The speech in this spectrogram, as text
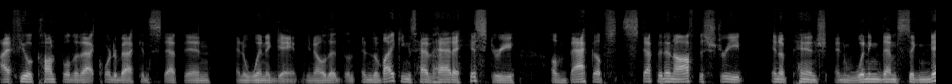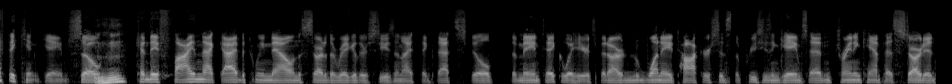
I feel comfortable that that quarterback can step in and win a game. You know that, and the Vikings have had a history of backups stepping in off the street in a pinch and winning them significant games. So, can they find that guy between now and the start of the regular season? I think that's still the main takeaway here. It's been our 1A talker since the preseason games and training camp has started.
